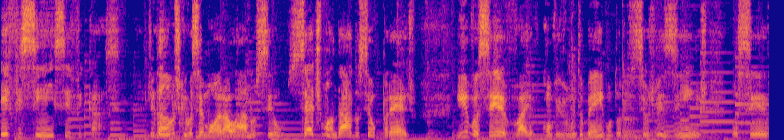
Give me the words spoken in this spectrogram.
eficiência e eficácia. Digamos que você mora lá no seu sétimo andar do seu prédio e você vai convive muito bem com todos os seus vizinhos, você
